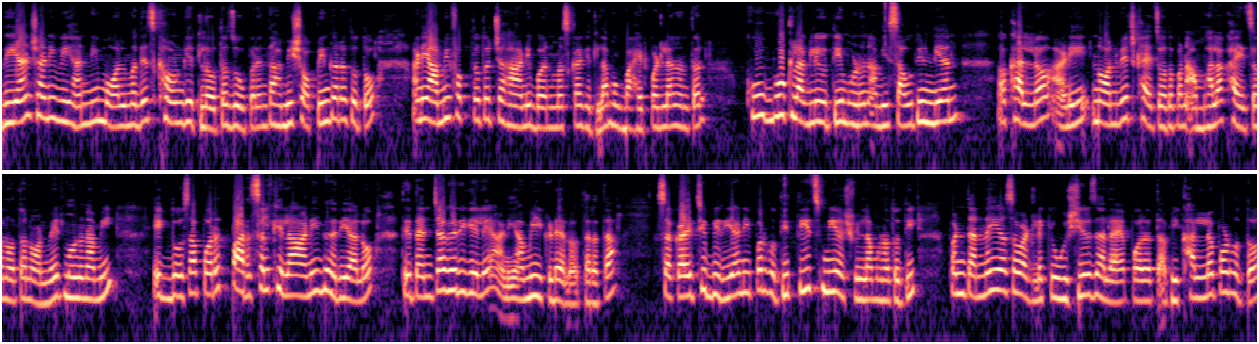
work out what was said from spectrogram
रियांश आणि विहाननी मॉलमध्येच खाऊन घेतलं होतं. जोपर्यंत आम्ही शॉपिंग करत होतो आणि आम्ही फक्त तो चहा आणि बन मस्का घेतला मग बाहेर पडल्यानंतर खूप भूक लागली होती म्हणून आम्ही साऊथ इंडियन खाल्लं आणि नॉनव्हेज खायचं होतं पण आम्हाला खायचं नव्हतं नॉनव्हेज म्हणून आम्ही एक डोसा परत पार्सल केला आणि घरी आलो. ते त्यांच्या घरी गेले आणि आम्ही इकडे आलो. तर आता सकाळची बिर्याणी पण होती तीच मी अश्विनला म्हणत होती. पण त्यांनाही असं वाटलं की उशीर झाला आहे परत आम्ही खाल्लं पण होतं.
